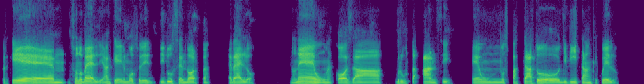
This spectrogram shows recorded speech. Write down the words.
perché, mhmm, sono belli. Anche Il mostro di di Düsseldorf è bello, non è una cosa brutta, anzi è uno spaccato di vita anche quello.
